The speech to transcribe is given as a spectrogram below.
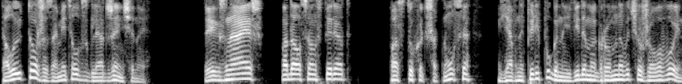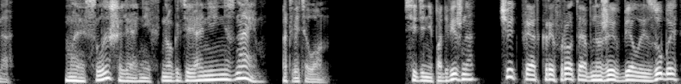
Талуй тоже заметил взгляд женщины. «Ты их знаешь?» — подался он вперед. Пастух отшатнулся, явно перепуганный видом огромного чужого воина. «Мы слышали о них, но где они, не знаем», — ответил он. Сидя неподвижно, чуть приоткрыв рот и обнажив белые зубы,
